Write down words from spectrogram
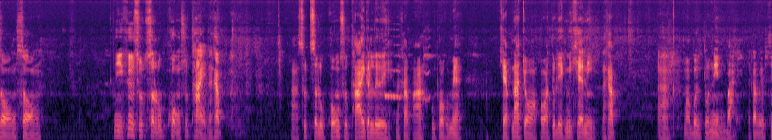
สองสองนี่คือสุดสรุปโค้งสุดท้ายนะครับอ่าสุดสรุปโค้งสุดท้ายกันเลยนะครับอ่าคุณพ่อคุณแม่แคปหน้าจอเพราะว่าตัวเลขมีแค่นี้นะครับอ่ามาเบิ่งตัวเน้นบาทนะครับ FC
